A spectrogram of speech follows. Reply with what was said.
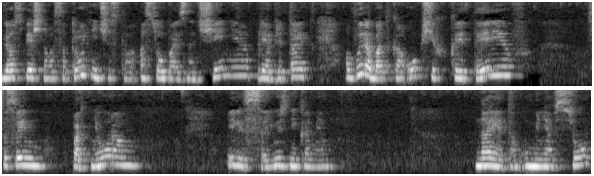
Для успешного сотрудничества особое значение приобретает выработка общих критериев со своим партнером или с союзниками. На этом у меня все.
